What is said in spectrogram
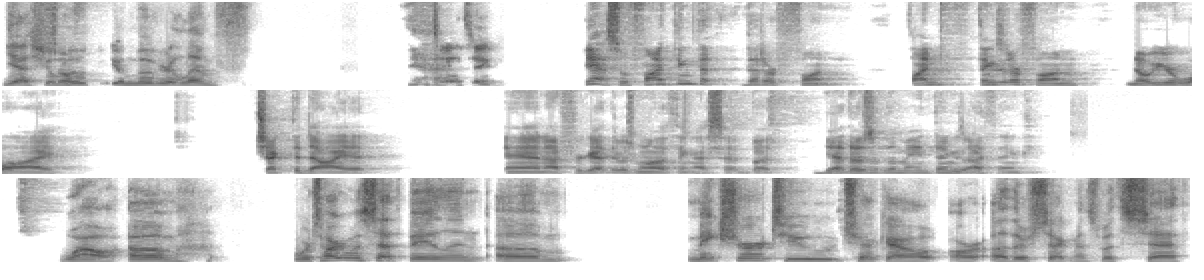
Yes, you'll so, move. You'll move your lymph. Yeah. Dancing. Yeah. So find things that that are fun. Find things that are fun. Know your why. Check the diet. And I forget there was one other thing I said, but yeah, those are the main things I think. Wow. Um, we're talking with Seth Bailin. Um, make sure to check out our other segments with Seth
